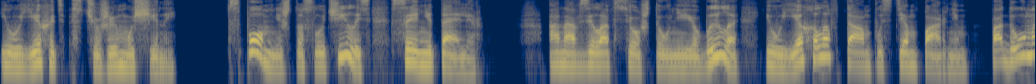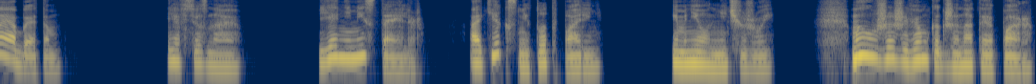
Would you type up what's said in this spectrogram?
и уехать с чужим мужчиной. Вспомни, что случилось с Энни Тайлер. Она взяла все, что у нее было, и уехала в Тампу с тем парнем. Подумай об этом. Я все знаю. Я не мисс Тайлер, а Кекс не тот парень. И мне он не чужой. Мы уже живем как женатая пара.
